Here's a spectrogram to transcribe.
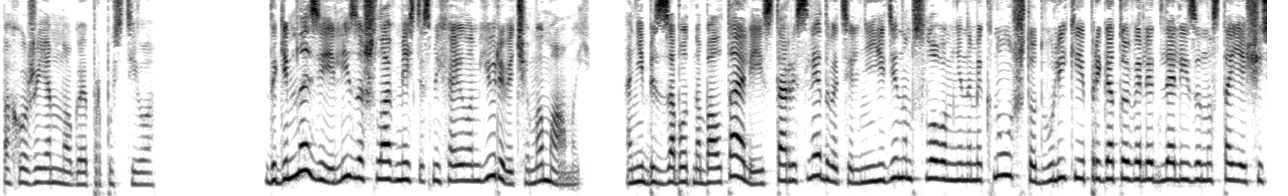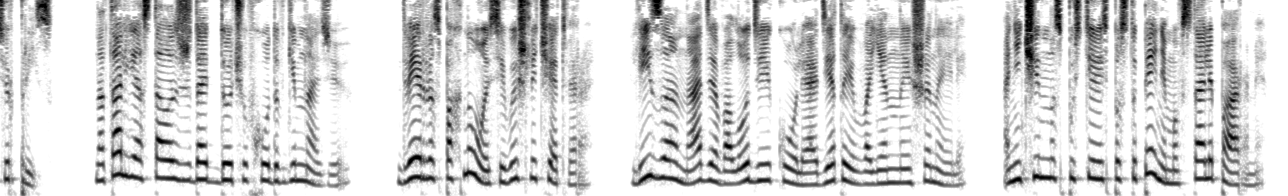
Похоже, я многое пропустила. До гимназии Лиза шла вместе с Михаилом Юрьевичем и мамой. Они беззаботно болтали, и старый следователь ни единым словом не намекнул, что двуликие приготовили для Лизы настоящий сюрприз. Наталья осталась ждать дочь у входа в гимназию. Дверь распахнулась, и вышли четверо. Лиза, Надя, Володя и Коля, одетые в военные шинели. Они чинно спустились по ступеням и встали парами.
